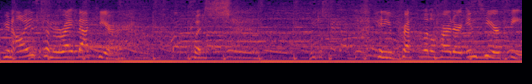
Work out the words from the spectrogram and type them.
You can always come right back here. Push. Can you press a little harder into your feet?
